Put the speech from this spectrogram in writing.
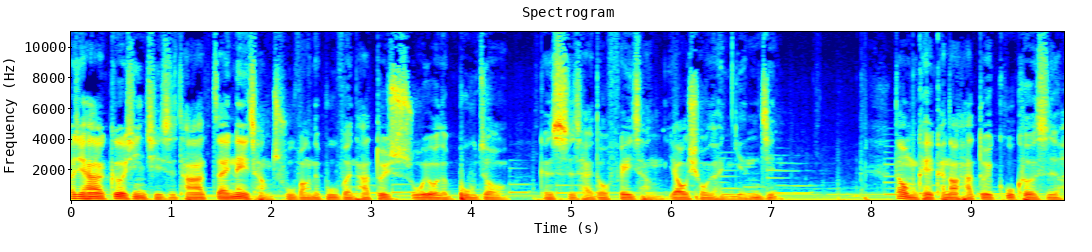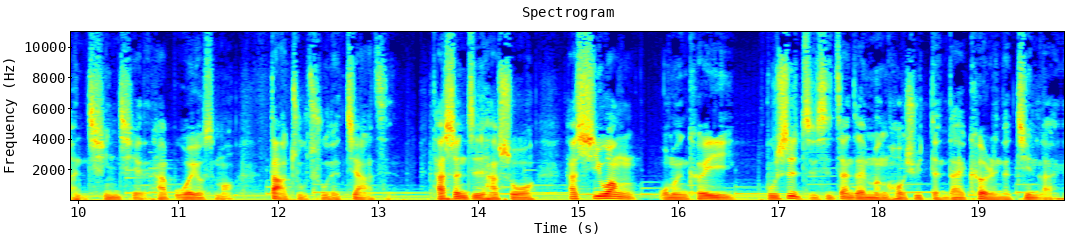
而且他的个性，其实他在内场厨房的部分，他对所有的步骤。跟食材都非常要求的很严谨，但我们可以看到他对顾客是很亲切的，他不会有什么大主厨的架子，他甚至他说他希望我们可以不是只是站在门后去等待客人的进来，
